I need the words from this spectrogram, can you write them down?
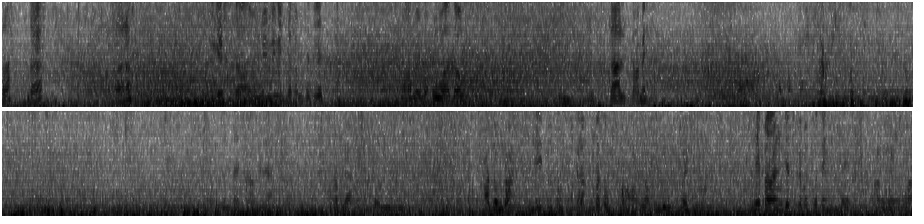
Ha? Da? Ano? Okay guys, uh, mamimingit na kami saglit. Baka may makuha daw. Naalis na kami. Doon tayo sa kabila. Kabla. Ah, doon ba? Hindi, ito ito. Kabila kong bato. Bahala ko doon ko eh. Hindi, parang dyan sila papunta hindi. Ang nga.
